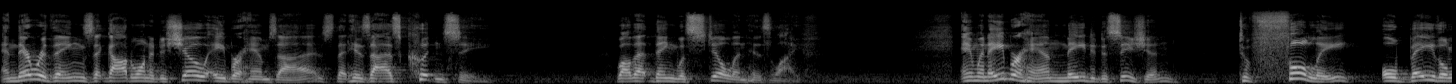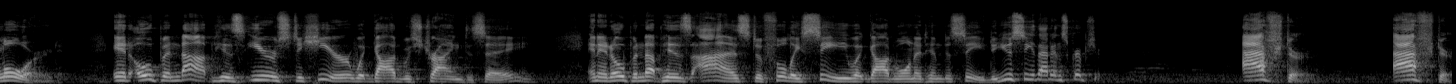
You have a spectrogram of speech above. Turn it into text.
And there were things that God wanted to show Abraham's eyes that his eyes couldn't see while that thing was still in his life. And when Abraham made a decision to fully obey the Lord, it opened up his ears to hear what God was trying to say, and it opened up his eyes to fully see what God wanted him to see. Do you see that in Scripture? After, after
